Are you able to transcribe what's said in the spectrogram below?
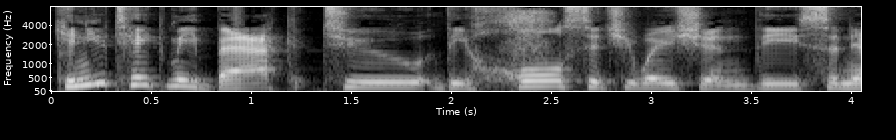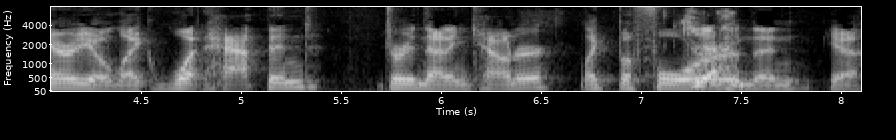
can you take me back to the whole situation, the scenario, like what happened during that encounter, like before Yeah. and then, yeah.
